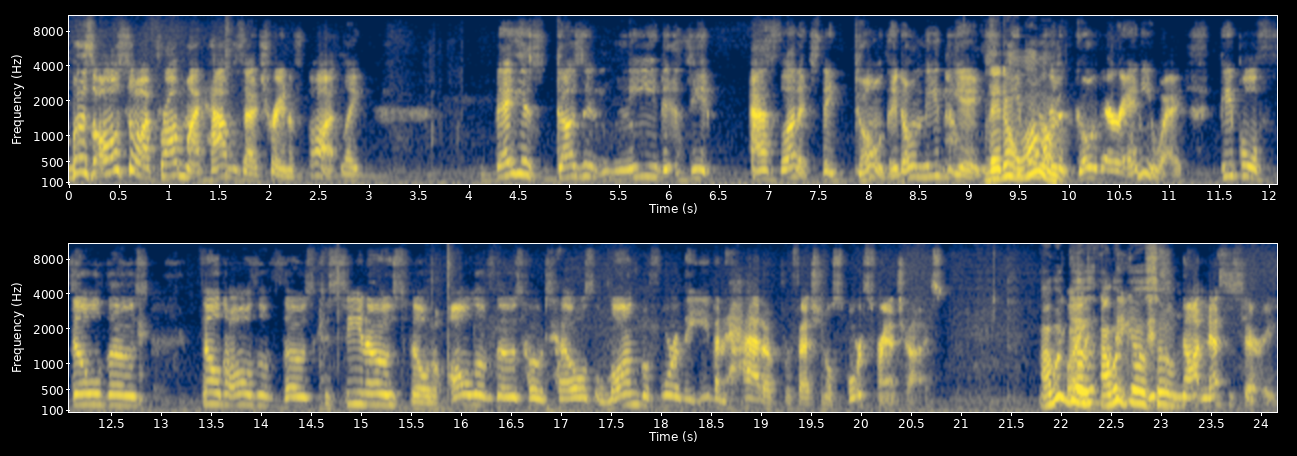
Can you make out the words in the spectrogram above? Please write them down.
But it's also a problem I have with that train of thought. Like Vegas doesn't need the athletics. They don't. They don't need the A's. They don't People want are 'em. going to go there anyway. People fill those, filled all of those casinos, filled all of those hotels long before they even had a professional sports franchise. I would go. Like, I would they- go It's so. not necessary.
